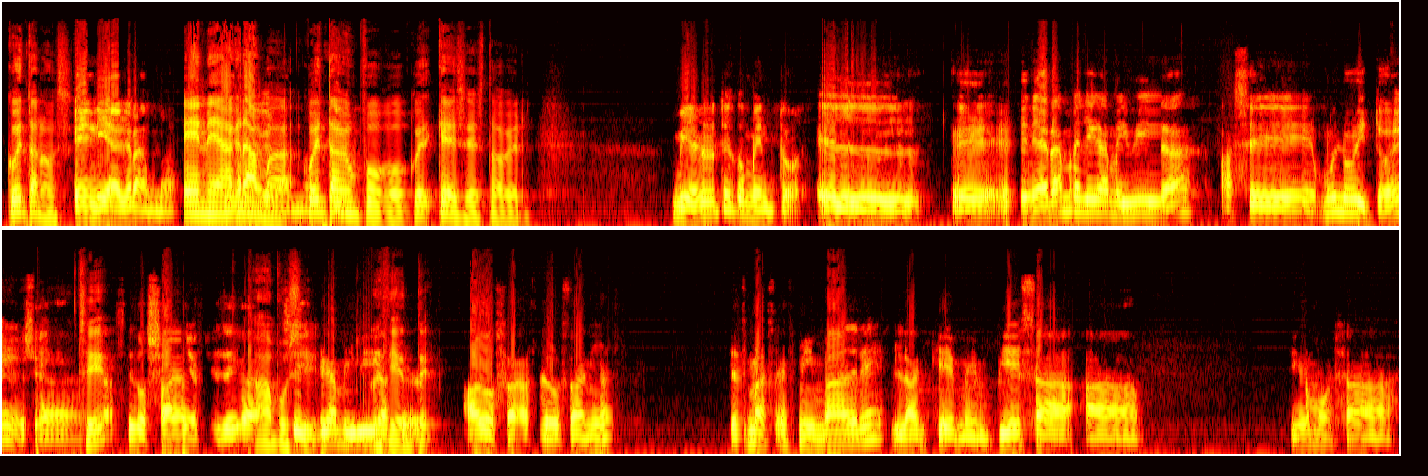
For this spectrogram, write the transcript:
Cuéntanos. Enneagrama. Enneagrama. Cuéntame un poco. ¿Qué es esto? A ver. Mira, yo te comento. El, eh, enneagrama llega a mi vida hace muy nuevito, ¿eh? O sea, hace dos años que llega. Ah, pues sí, llega a mi vida hace, dos, hace dos años. Es más, es mi madre la que me empieza a, digamos, a,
